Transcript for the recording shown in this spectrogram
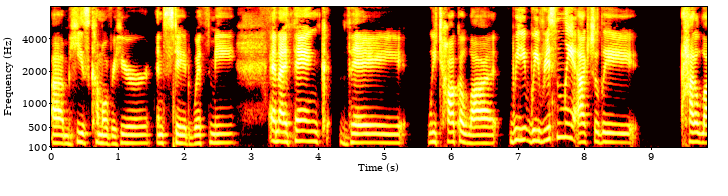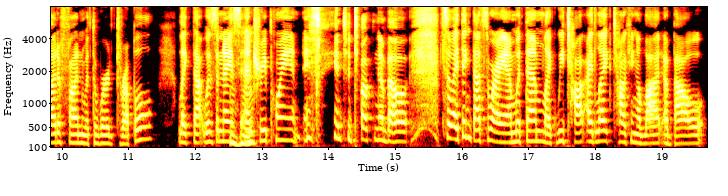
Um, he's come over here and stayed with me. And I think they, we talk a lot. We, we recently actually had a lot of fun with the word thruple. Like that was a nice entry point into talking about. So I think that's where I am with them. Like we talk, I like talking a lot about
